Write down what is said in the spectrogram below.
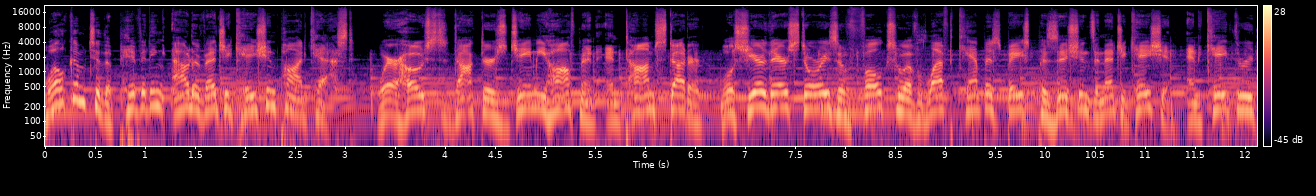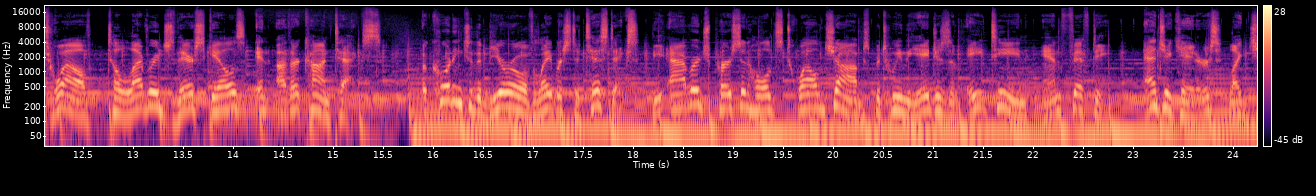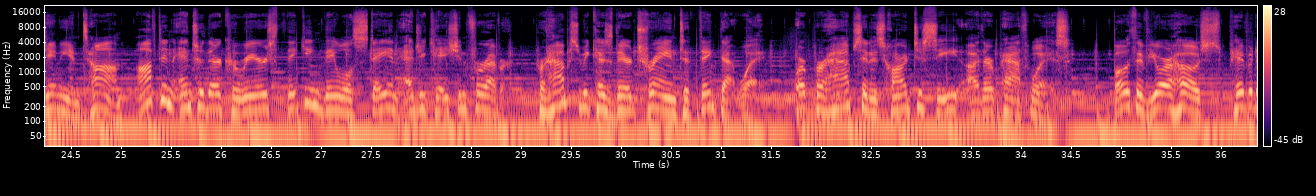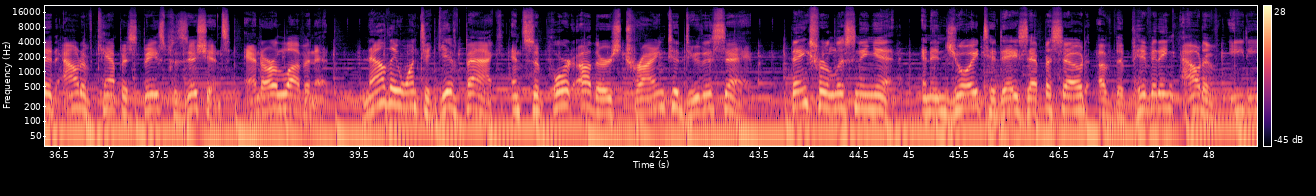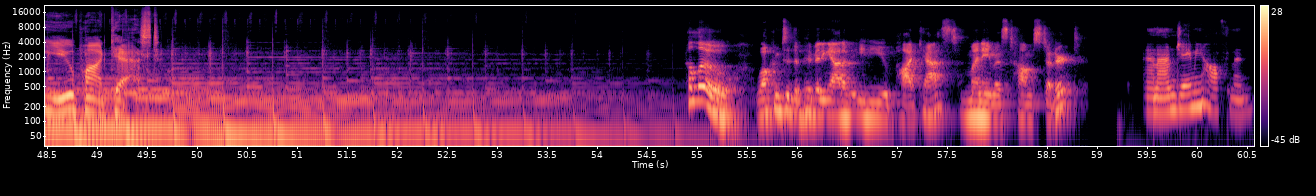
Welcome to the Pivoting Out of Education podcast, where hosts Doctors Jamie Hoffman and Tom Studdard will share their stories of folks who have left campus-based positions in education and K through 12 to leverage their skills in other contexts. According to the Bureau of Labor Statistics, the average person holds 12 jobs between the ages of 18 and 50. Educators, like Jamie and Tom, often enter their careers thinking they will stay in education forever, perhaps because they're trained to think that way, or perhaps it is hard to see other pathways. Both of your hosts pivoted out of campus based positions and are loving it. Now they want to give back and support others trying to do the same. Thanks for listening in and enjoy today's episode of the Pivoting Out of EDU podcast. Hello, welcome to the Pivoting Out of EDU podcast. My name is Tom Studdert. And I'm Jamie Hoffman.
